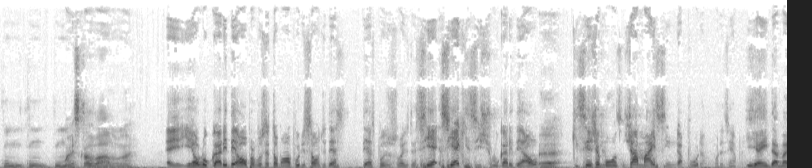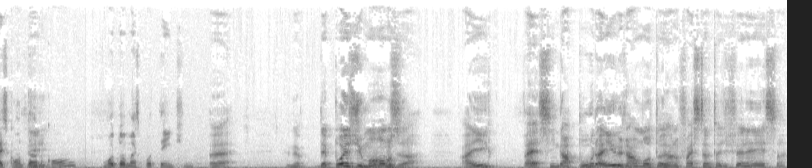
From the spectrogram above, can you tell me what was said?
com, com, com mais cavalo, né? É, e é o lugar ideal para você tomar uma punição de 10, 10 posições. Né? Se, é, se é que existe um lugar ideal, é. que seja Monza. Jamais Singapura, por exemplo. E ainda mais contando Sim. com um motor mais potente. Né? É. Entendeu? Depois de Monza, Aí, é, Singapura aí já o motor já não faz tanta diferença.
